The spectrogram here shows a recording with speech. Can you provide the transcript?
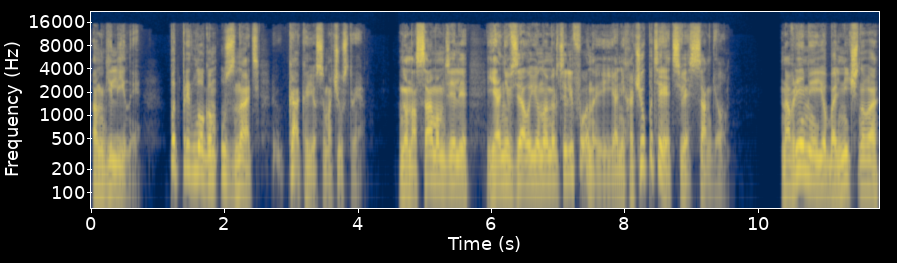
Ангелины — под предлогом узнать, как ее самочувствие. Но на самом деле я не взял ее номер телефона, и я не хочу потерять связь с ангелом. На время ее больничного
